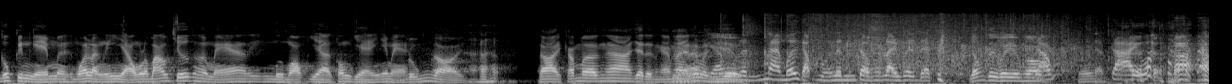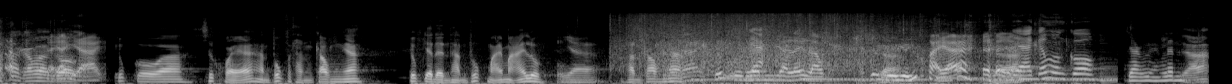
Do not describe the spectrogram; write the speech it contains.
rút kinh nghiệm mà mỗi lần đi nhậu là báo trước thôi mẹ đi 11 giờ con về nha mẹ. Đúng rồi. Rồi cảm ơn à, gia đình ngày hôm nay rất là dạ, nhiều. Linh nay mới gặp Quỳnh linh trong live video đẹp. Giống tivi không con giống đẹp trai quá. Cảm ơn dạ cô. dạ. Chúc cô à, sức khỏe hạnh phúc và thành công nha chúc gia đình hạnh phúc mãi mãi luôn. Dạ. Thành công ha. Dạ, chúc Quỳnh linh và lê lộc chúc Dạ. vui vui khỏe. Dạ. Cảm ơn cô. Chào Quyền Linh. Dạ.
